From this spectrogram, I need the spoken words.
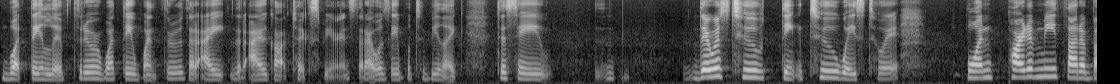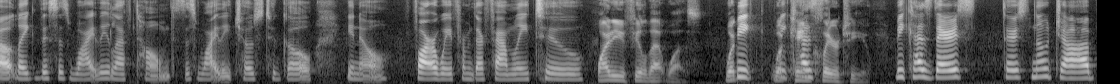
what they lived through or what they went through that I that I got to experience that I was able to be like to say there was two thing two ways to it one part of me thought about like this is why they left home. This is why they chose to go, you know, far away from their family to Why do you feel that was? What, Be- what came clear to you? because there's there's no job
